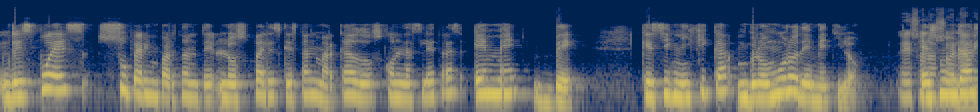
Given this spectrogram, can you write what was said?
Después, súper importante, los pales que están marcados con las letras MB, que significa bromuro de metilo. Eso es un gas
